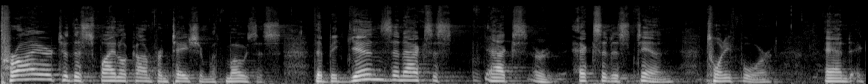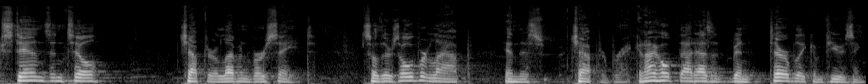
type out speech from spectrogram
prior to this final confrontation with Moses that begins in Exodus, Exodus 10 24 and extends until chapter 11, verse 8. So there's overlap in this chapter break. And I hope that hasn't been terribly confusing.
